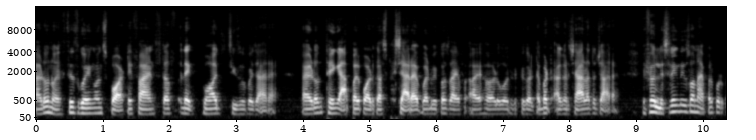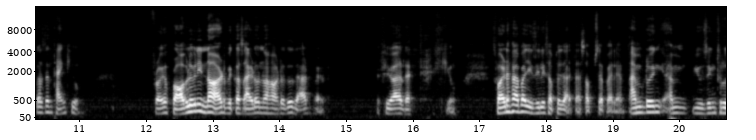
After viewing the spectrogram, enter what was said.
I don't know if this going on Spotify and stuff like बहुत चीज़ों पे जा रहा है I don't think Apple podcast पे जा रहा है but because I I heard वो डिफ़िकल्ट है बट अगर जा रहा है तो जा रहा है if you are listening this on Apple podcast then thank you for your probably not because I don't know how to do that but if you are then thank you Spotify पर इजीली सबसे जाता है सबसे पहले I am doing I am using through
